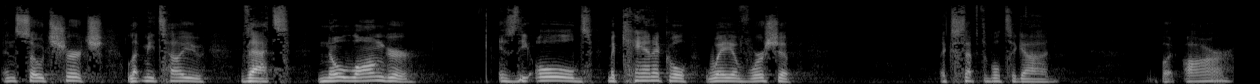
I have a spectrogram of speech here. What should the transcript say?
And so, church, let me tell you that no longer is the old mechanical way of worship acceptable to God but our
